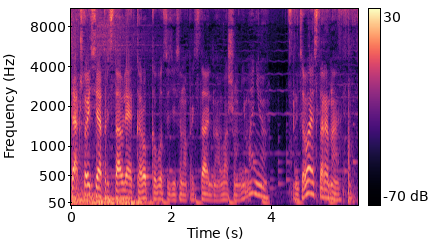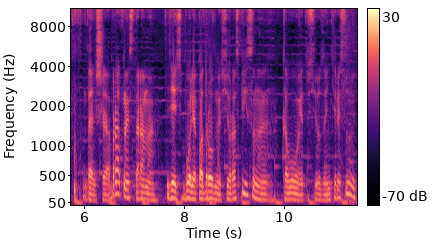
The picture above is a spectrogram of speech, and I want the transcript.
Так, что из себя представляет коробка? Вот здесь она представлена вашему вниманию. Лицевая сторона, дальше обратная сторона. Здесь более подробно все расписано. Кого это все заинтересует,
